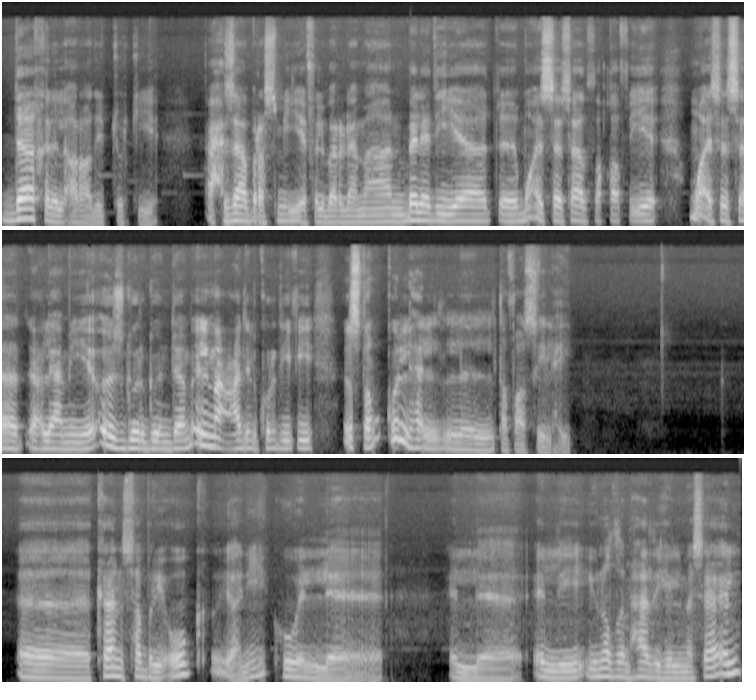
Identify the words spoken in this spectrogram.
داخل الأراضي التركية. أحزاب رسمية في البرلمان بلديات مؤسسات ثقافية مؤسسات إعلامية أزقر جندم المعهد الكردي في إسطنبول كل هالتفاصيل هي. آه، كان صبري أوك يعني هو اللي, اللي ينظم هذه المسائل.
